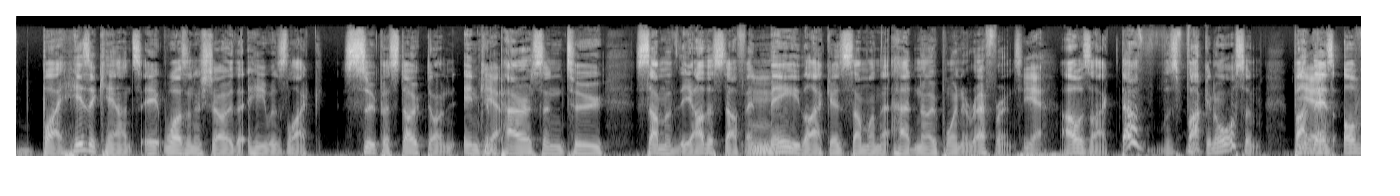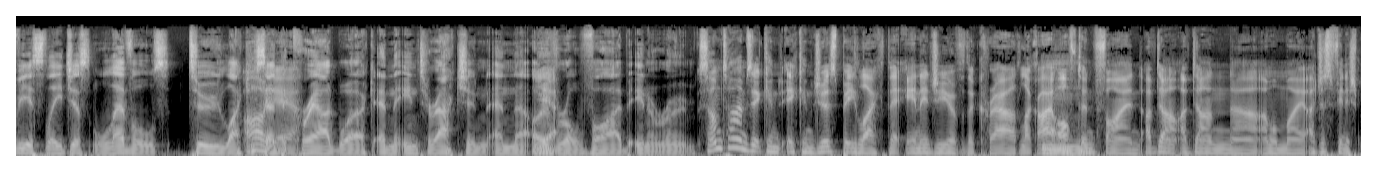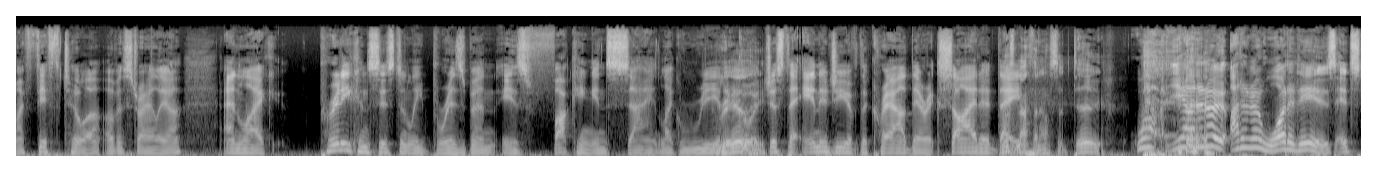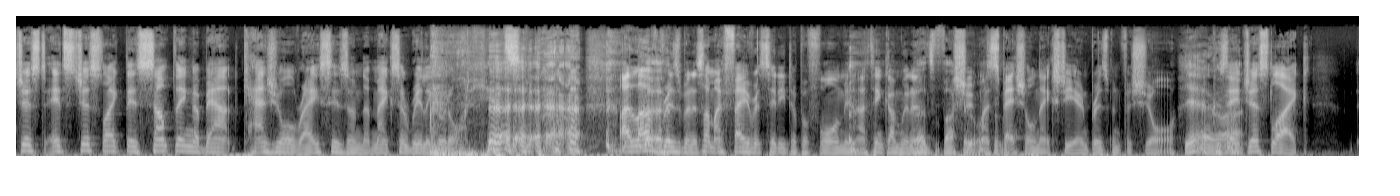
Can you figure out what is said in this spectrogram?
if by his accounts, it wasn't a show that he was like super stoked on in Yeah. Mm. comparison to some of the other stuff. And me, like as someone that had no point of reference, Yeah. I was like, that was fucking awesome. But Yeah. there's obviously just levels to, like you Oh, said, yeah. the crowd work and the interaction and the Yeah. overall vibe in a room. sometimes it can it can just be like the energy of the crowd like i often find i've done i've done uh, i'm on my i just finished my fifth tour of australia and like pretty consistently brisbane is fucking insane like really, Really? good just the energy of the crowd they're excited They, There's nothing else to do. well, yeah, I don't know. I don't know what it is. It's just, it's just like there's something about casual racism that makes a really good audience. I love Brisbane. It's like my favorite city to perform in. I think I'm going to shoot my special next year in Brisbane for sure. Yeah, because they're just like.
